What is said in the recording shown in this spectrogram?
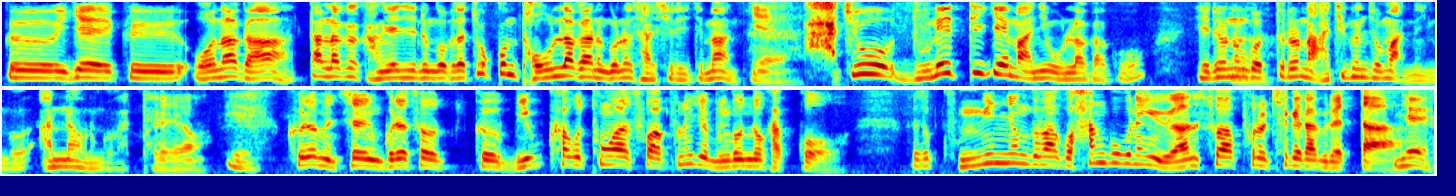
그 이게 그 원화가 달러가 강해지는 것보다 조금 더 올라가는 거는 사실이지만 예. 아주 눈에 띄게 많이 올라가고 이러는 어. 것들은 아직은 좀안안 나오는 것 같아요. 그래요. 예. 그러면 지금 그래서 그 미국하고 통화 스와프는 이제 물 건너 갔고 그래서 국민연금하고 한국은행이 외환 스와프를 체결하기로 했다. 예.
